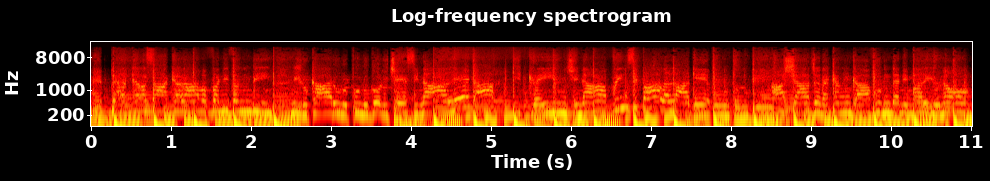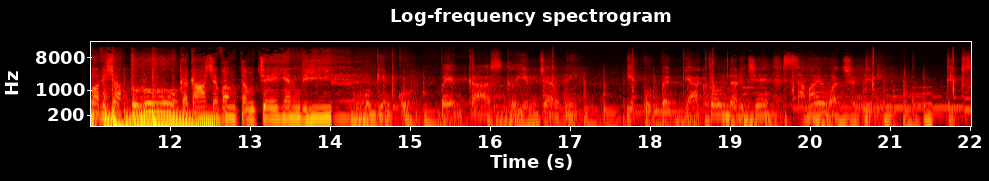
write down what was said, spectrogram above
నే బ్యాకల సాకరావని బంది మీరు కారును కొనుగోలు చేసిన లేదా విక్రయించిన ప్రిన్సిపాల్ అలాగే ఉంటుంది ఆశాజనకంగా ఉందని మరియు నో భవిష్యత్తును ప్రకాశవంతం చేయండి ముగింపు యొక్క జర్నీ ఇప్పుడు బ్యాగ్తో నడిచే సమయం వచ్చింది టిప్స్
